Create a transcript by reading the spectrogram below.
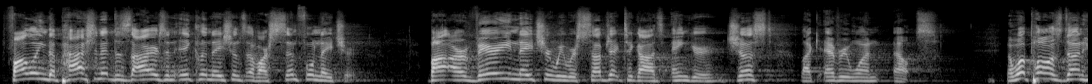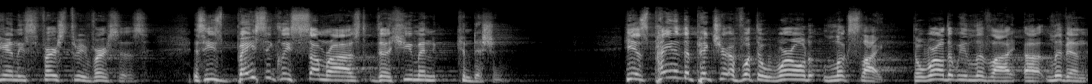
Following the passionate desires and inclinations of our sinful nature. By our very nature, we were subject to God's anger just like everyone else. Now, what Paul has done here in these first three verses is he's basically summarized the human condition. He has painted the picture of what the world looks like, the world that we live, like, uh, live in,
